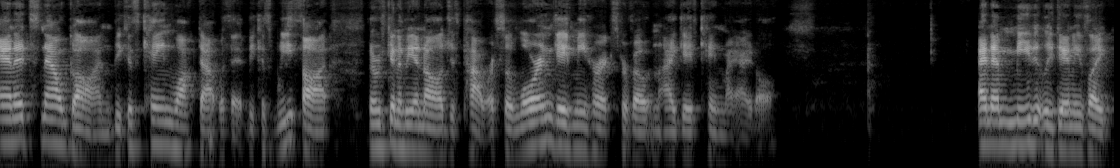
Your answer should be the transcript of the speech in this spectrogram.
and it's now gone because Kane walked out with it because we thought there was going to be a knowledge is power. So Lauren gave me her extra vote, and I gave Kane my idol. And immediately Danny's like,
